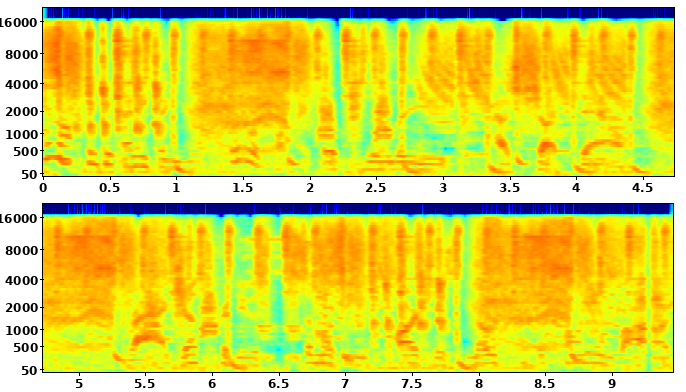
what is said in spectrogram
Cannot think of anything more horrifying. It really has shut down rag just produced some of the harshest, most draconian laws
